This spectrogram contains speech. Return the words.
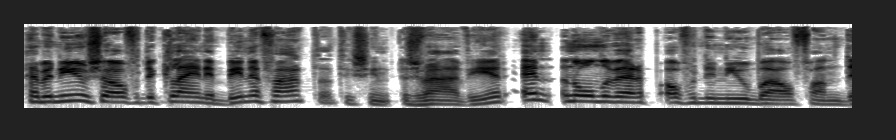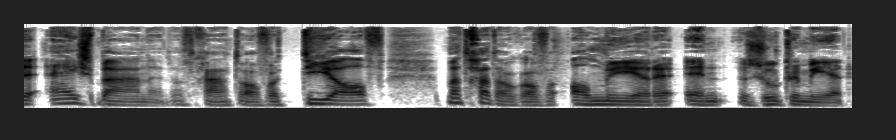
Hebben nieuws over de kleine binnenvaart, dat is in zwaar weer... en een onderwerp over de nieuwbouw van de ijsbanen. Dat gaat over Tialf, maar het gaat ook over Almere en Zoetermeer.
